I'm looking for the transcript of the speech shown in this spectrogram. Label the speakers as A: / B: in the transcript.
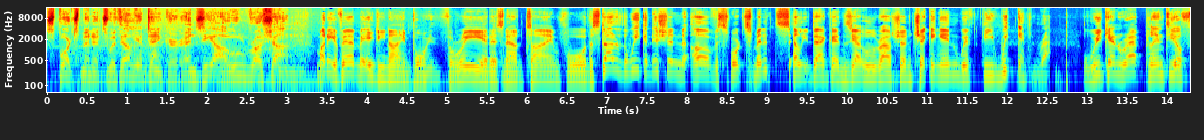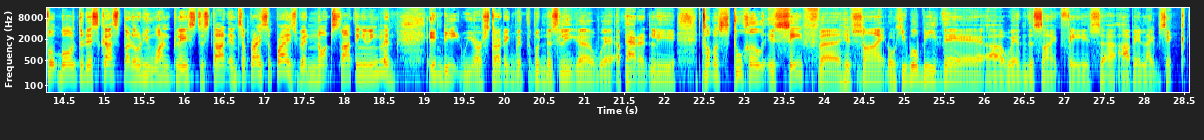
A: Sports Minutes with Elliot Danker and Ziaul Raushan.
B: Money FM 89.3. It is now time for the start of the week edition of Sports Minutes. Elliot Danker and Ziaul Raushan checking in with the weekend wrap.
C: Weekend wrap, plenty of football to discuss, but only one place to start. And surprise, surprise, we're not starting in England.
B: Indeed, we are starting with the Bundesliga, where apparently Thomas Tuchel is safe. Uh, his side, or he will be there uh, when the side face uh, RB Leipzig,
